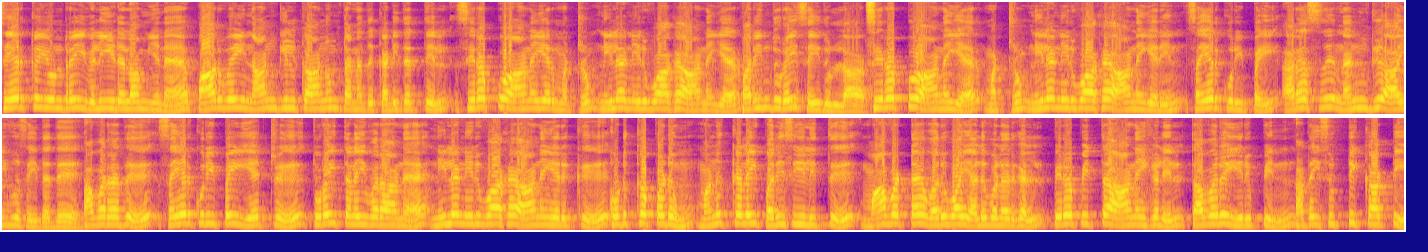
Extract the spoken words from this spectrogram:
சேர்க்கையொன்றை வெளியிடலாம் என பார்வை நான்கில் காணும் தனது கடிதத்தில் சிறப்பு ஆணையர் மற்றும் நில நிர்வாக ஆணையர் பரிந்துரை செய்துள்ளார். சிறப்பு ஆணையர் மற்றும் நில நிர்வாக ஆணையரின் செயற்குறிப்பை அரசு நன்கு ஆய்வு செய்தது. அவரது செயற்குறிப்பை ஏற்று துறை தலைவரான நில நிர்வாக ஆணையருக்கு கொடுக்கப்படும் மனுக்களை பரிசீலித்து மாவட்ட வருவாய் அலுவலர்கள் பிறப்பித்த ஆணைகளில் தவறு இருப்பின் அதை சுட்டிக்காட்டி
